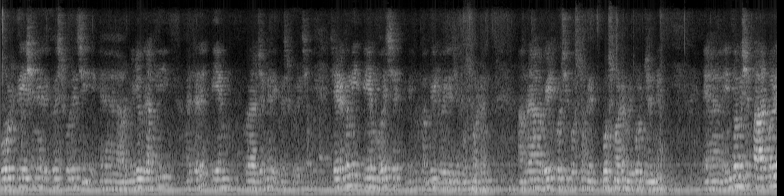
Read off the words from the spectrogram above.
বোর্ড ক্রিয়েশনের রিকোয়েস্ট করেছি। আর ভিডিওগ্রাফি আন্ডারে পিএম করার জন্য রিকোয়েস্ট করেছি। সেরকমই পিএম হয়েছে, এখন কমপ্লিট হয়ে গেছে পোস্টমর্টম আমরা ওয়েট করছি পোস্টমর্টম পোস্টমর্টম রিপোর্ট জন্য। ইনফরমেশন পাওয়ার পরে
